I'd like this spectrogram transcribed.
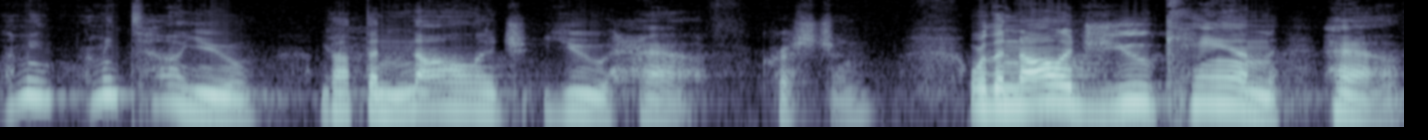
Let me, let me tell you about the knowledge you have, Christian, or the knowledge you can have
